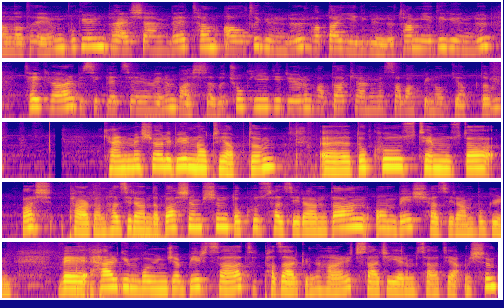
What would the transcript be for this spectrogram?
anlatayım. Bugün Perşembe tam 6 gündür hatta 7 gündür tam 7 gündür tekrar bisiklet serüvenim başladı. Çok iyi gidiyorum. Hatta kendime sabah bir not yaptım. Kendime şöyle bir not yaptım. 9 ee, Temmuz'da baş pardon Haziran'da başlamışım. 9 Haziran'dan 15 Haziran bugün ve her gün boyunca bir saat pazar günü hariç sadece yarım saat yapmışım.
